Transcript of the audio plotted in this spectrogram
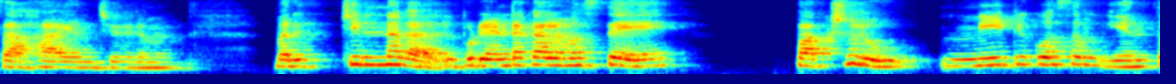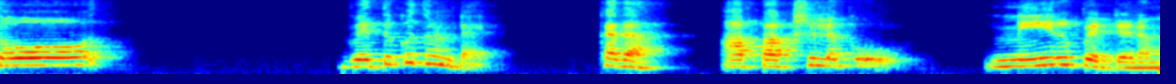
సహాయం చేయడం. మరి చిన్నగా ఇప్పుడు ఎండాకాలం వస్తే పక్షులు నీటి కోసం ఎంతో వెతుకుతుంటాయి కదా. ఆ పక్షులకు నీరు పెట్టడం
